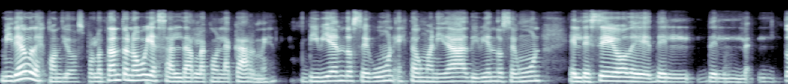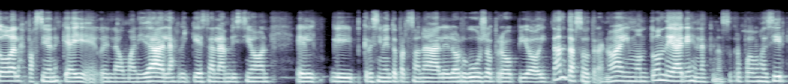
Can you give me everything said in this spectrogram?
mi deuda es con Dios, por lo tanto no voy a saldarla con la carne, viviendo según esta humanidad, viviendo según el deseo de, de, todas las pasiones que hay en la humanidad, la riqueza, la ambición, el, crecimiento personal, el orgullo propio y tantas otras, ¿no? Hay un montón de áreas en las que nosotros podemos decir,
